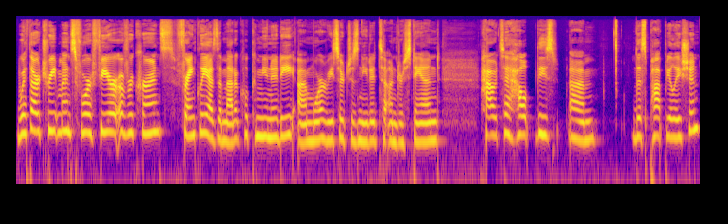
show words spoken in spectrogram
with our treatments for fear of recurrence. Frankly, as a medical community, um, more research is needed to understand how to help these um, this population.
